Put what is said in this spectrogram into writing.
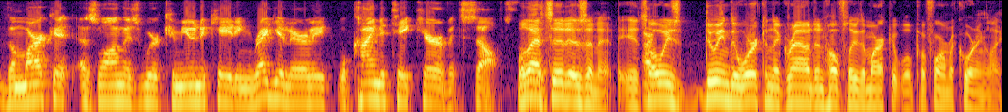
the market, as long as we're communicating regularly, will kind of take care of itself. Well, that's it, isn't it? It's our, always doing the work in the ground, and hopefully the market will perform accordingly.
